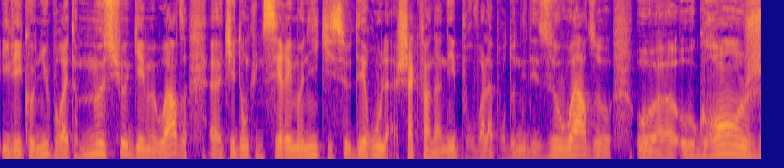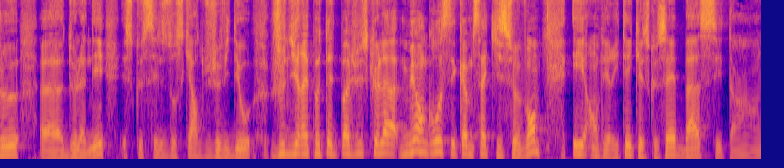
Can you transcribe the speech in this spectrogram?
Il est connu pour être Monsieur Game Awards, qui est donc une cérémonie qui se déroule à chaque fin d'année pour voilà pour donner des awards aux, aux, grands jeux de l'année. Est-ce que c'est les Oscars du jeu vidéo? Je dirais peut-être pas jusque là, mais en gros c'est comme ça qu'il se vend. Et en vérité, qu'est-ce que c'est? Bah, c'est un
